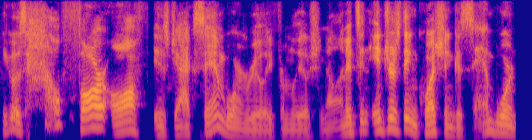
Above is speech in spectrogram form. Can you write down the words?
He goes, How far off is Jack Sanborn really from Leo Chenal? And it's an interesting question because Sanborn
